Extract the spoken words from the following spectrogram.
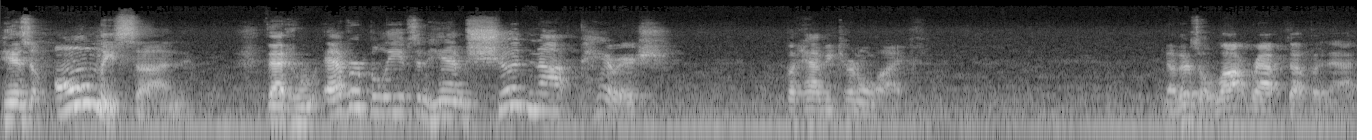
His only son that whoever believes in him should not perish but have eternal life. Now, there's a lot wrapped up in that.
